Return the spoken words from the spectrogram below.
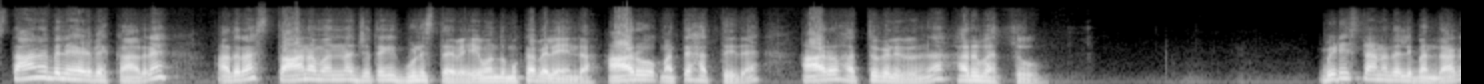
ಸ್ಥಾನ ಬೆಲೆ ಹೇಳಬೇಕಾದ್ರೆ ಅದರ ಸ್ಥಾನವನ್ನು ಜೊತೆಗೆ ಗುಣಿಸ್ತೇವೆ ಈ ಒಂದು ಮುಖಬೆಲೆಯಿಂದ. ಆರು ಮತ್ತೆ ಹತ್ತು ಇದೆ. ಆರು ಹತ್ತುಗಳಿರೋದ್ರಿಂದ ಅರುವತ್ತು. ಬಿಡಿ ಸ್ಥಾನದಲ್ಲಿ ಬಂದಾಗ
